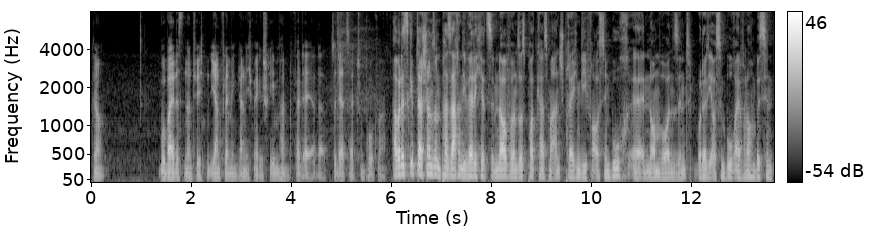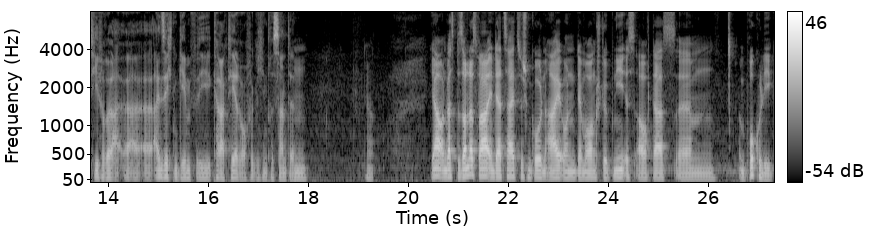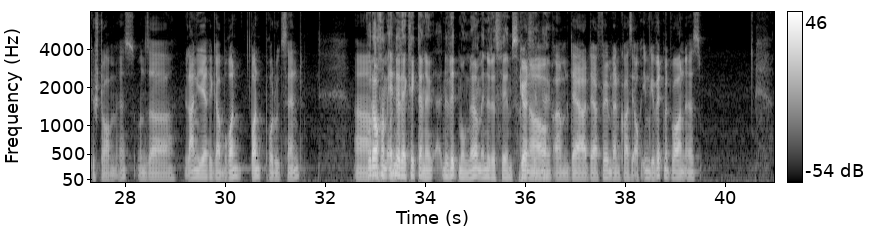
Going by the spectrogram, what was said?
Genau. Wobei das natürlich Jan Fleming dann nicht mehr geschrieben hat, weil der ja da zu der Zeit schon tot war. Aber es gibt da schon so ein paar Sachen, die werde ich jetzt im Laufe unseres Podcasts mal ansprechen, die aus dem Buch äh, entnommen worden sind oder die aus dem Buch einfach noch ein bisschen tiefere äh, äh Einsichten geben für die Charaktere, auch wirklich interessante. Mhm. Ja. und was besonders war in der Zeit zwischen GoldenEye und Der Morgen stirbt nie, ist auch, dass ähm, Brokkoli gestorben ist, unser langjähriger Bond-Produzent. Ähm, Oder auch am Ende, der kriegt dann eine, eine Widmung, ne? Am Ende des Films. Genau, ähm, der, der Film dann quasi auch ihm gewidmet worden ist.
